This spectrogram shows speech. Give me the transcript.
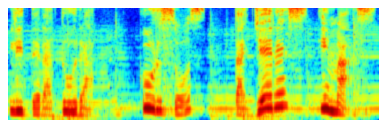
literatura, cursos, talleres y más.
